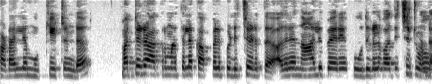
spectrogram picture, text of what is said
കടലിൽ മുക്കിയിട്ടുണ്ട്. മറ്റൊരു ആക്രമണത്തിലെ കപ്പൽ പിടിച്ചെടുത്ത് അതിലെ നാലു പേരെ കൂതികൾ വധിച്ചിട്ടുണ്ട്.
